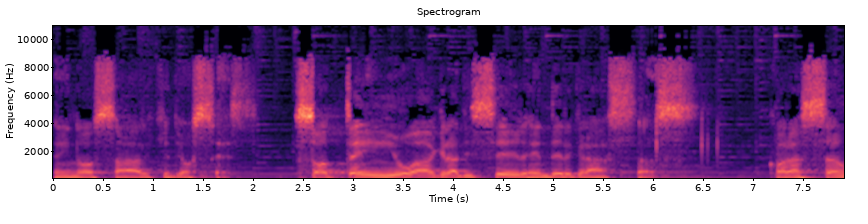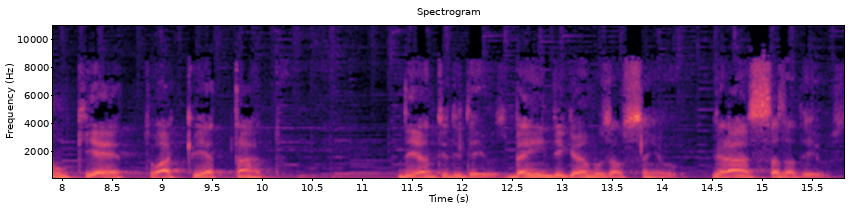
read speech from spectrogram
em nossa arquidiocese. Só tenho a agradecer, render graças. Coração quieto, aquietado diante de Deus. Bem digamos ao Senhor Graças a Deus.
